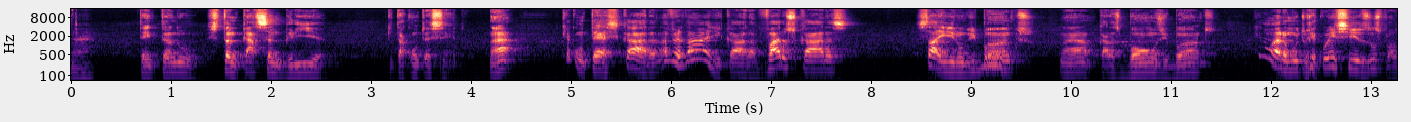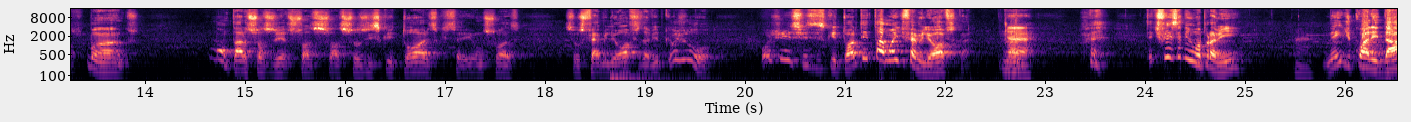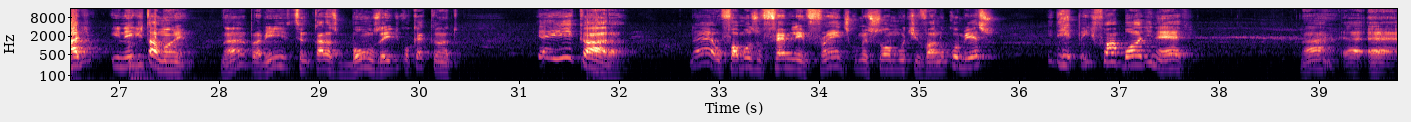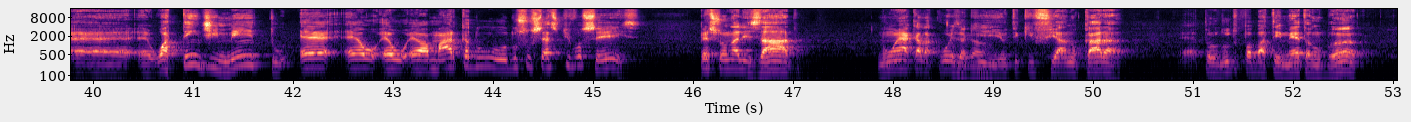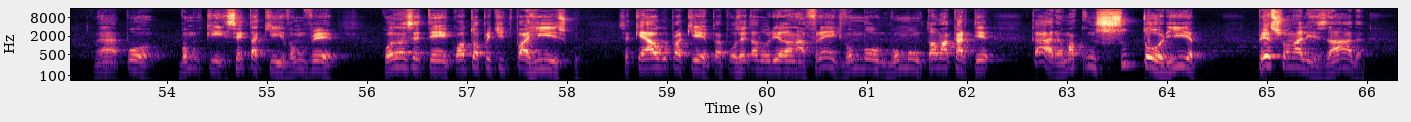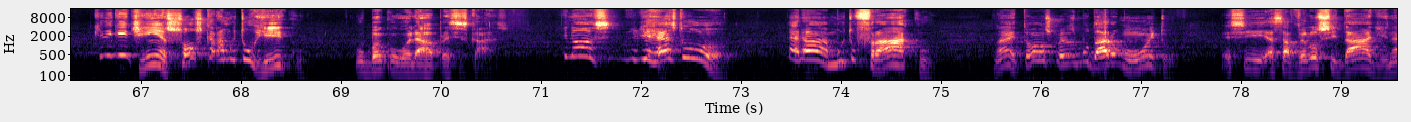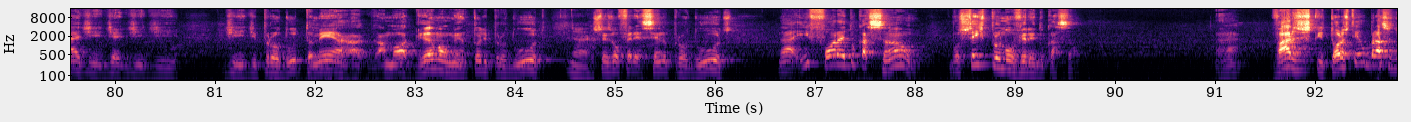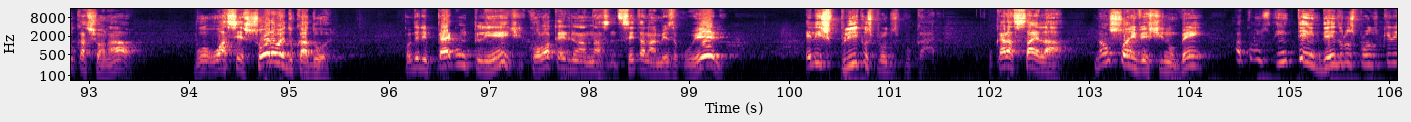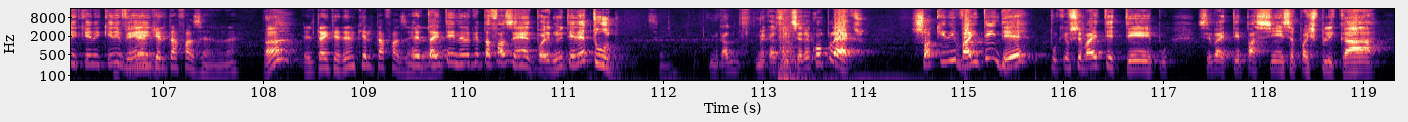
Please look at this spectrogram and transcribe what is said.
É. tentando estancar a sangria que está acontecendo, né? O que acontece, cara? Na verdade, cara, vários caras saíram de bancos, né? Caras bons de bancos, que não eram muito reconhecidos nos próprios bancos, montaram suas, suas, suas- seus escritórios, que seriam suas, seus family office da vida, porque hoje, o- hoje esses escritórios têm tamanho de family office, cara. né? É. Não tem diferença nenhuma pra mim. É. Nem de qualidade e nem de tamanho. Né? Pra mim, sendo caras bons aí de qualquer canto. E aí, cara, né, o famoso Family and Friends começou a motivar no começo e de repente foi uma bola de neve. Né? É- é- é- é- o atendimento é, é, é é a marca do, do sucesso de vocês. Personalizado. Não é aquela coisa Legal. que eu tenho que enfiar no cara é, produto para bater meta no banco. Né? Pô, vamos aqui, senta aqui, vamos ver. Quando você tem? Qual é o teu apetite para risco? Você quer algo para quê? Para aposentadoria lá na frente? Vamos, mo- vamos montar uma carteira. Cara, é uma consultoria personalizada que ninguém tinha, só os caras muito ricos. O banco olhava para esses caras. E nós, de resto, era muito fraco. Né? Então as coisas mudaram muito. Esse, essa velocidade né, de, de, de, de, de, produto também, a, a, a gama aumentou de produto, É. vocês oferecendo produtos. Né? E fora a educação, vocês promoveram a educação. né? Vários escritórios têm o braço educacional. O, o assessor é o educador. Quando ele pega um cliente, coloca ele na, na- senta na mesa com ele, ele explica os produtos pro cara. O cara sai lá, não só investindo bem, entendendo os produtos que ele, que ele, que ele Entendendo o vende. que ele tá fazendo, né? Hã? Ele tá entendendo o que ele tá fazendo. Ele está né? entendendo o que ele está fazendo, pode não entender tudo. Sim. O mercado, o mercado financeiro é complexo. Só que ele vai entender, porque você vai ter tempo, você vai ter paciência para explicar.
